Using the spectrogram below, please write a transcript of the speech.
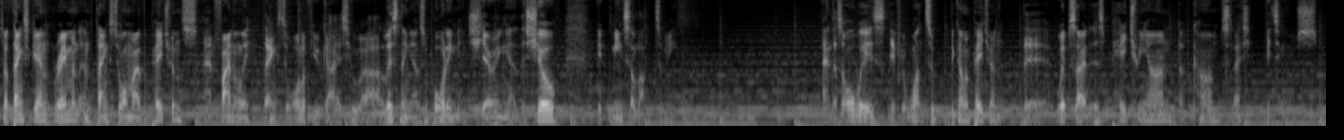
So thanks again, Raymond, and thanks to all my other patrons. And finally, thanks to all of you guys who are listening and supporting and sharing uh, the show. It means a lot to me. And as always, if you want to become a patron, the website is patreon.com slash vittinghus.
